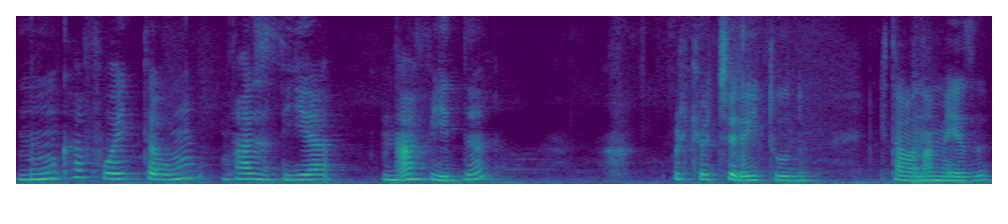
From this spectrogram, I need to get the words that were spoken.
nunca foi tão vazia na vida, porque eu tirei tudo que tava na mesa.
